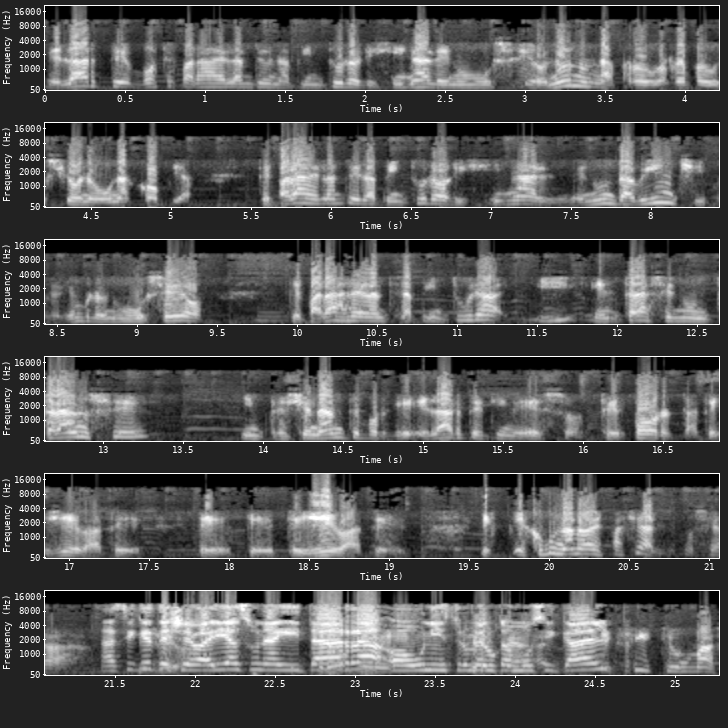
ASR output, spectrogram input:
el arte, vos te parás delante de una pintura original en un museo, no en una pro- reproducción o una copia. Te parás delante de la pintura original, en un Da Vinci, por ejemplo, en un museo, te parás delante de la pintura y entras en un trance impresionante porque el arte tiene eso, te porta, te lleva, te, te, te, te lleva, te, es, es como una nave espacial, o sea... Así que te lleva. llevarías una guitarra que- o un instrumento musical, Existe un más,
